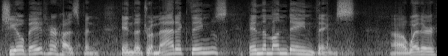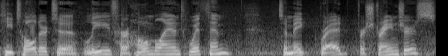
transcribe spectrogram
She obeyed her husband in the dramatic things, in the mundane things. Uh, whether he told her to leave her homeland with him, to make bread for strangers,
